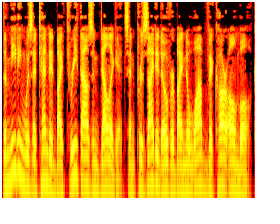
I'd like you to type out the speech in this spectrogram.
The meeting was attended by 3,000 delegates and presided over by Nawab Vakar ul Mulk.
